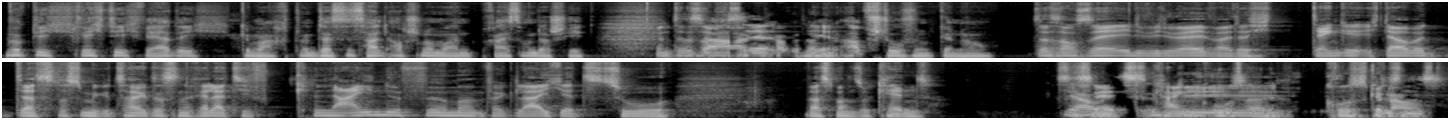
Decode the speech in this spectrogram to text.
wirklich richtig wertig gemacht. Und das ist halt auch schon nochmal ein Preisunterschied. Und das da ist auch sehr, kann man dann ja. abstufen, genau. Das ist auch sehr individuell, weil ich denke, ich glaube, das, was du mir gezeigt hast, ist eine relativ kleine Firma im Vergleich jetzt zu, was man so kennt. Das ja, ist jetzt kein die, großer, großes genau. Business.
